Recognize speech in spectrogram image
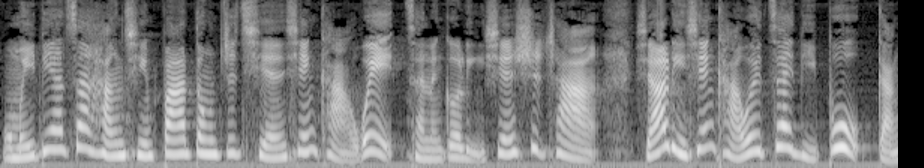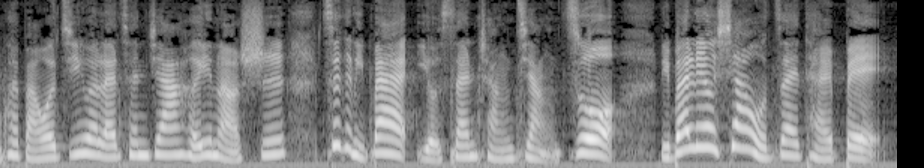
我们一定要在行情发动之前先卡位，才能够领先市场。想要领先卡位在底部，赶快把握机会来参加何燕老师这个礼拜有三场讲座。礼拜六下午在台北。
